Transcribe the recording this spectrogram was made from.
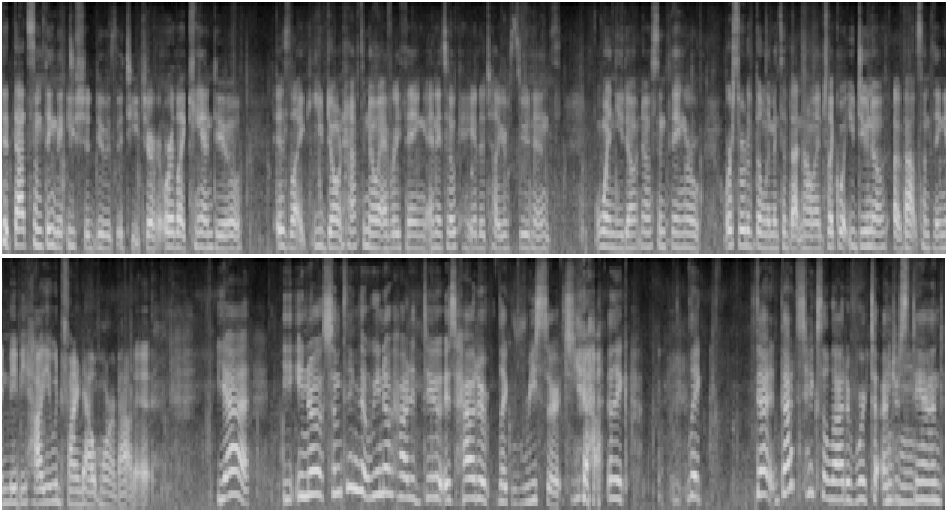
that that's something that you should do as a teacher or like can do is like you don't have to know everything and it's okay to tell your students when you don't know something or or sort of the limits of that knowledge like what you do know about something and maybe how you would find out more about it Yeah. Y- you know, something that we know how to do is how to like research. yeah like like that that takes a lot of work to mm-hmm. understand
